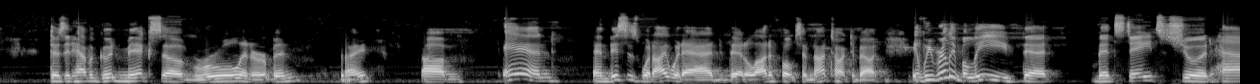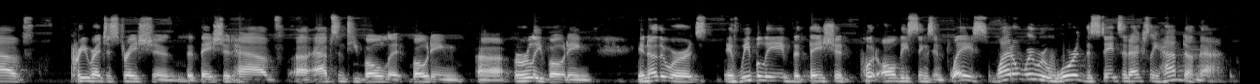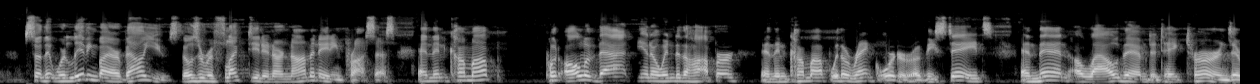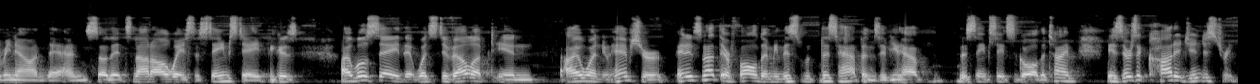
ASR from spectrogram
Does it have a good mix of rural and urban? Right. Um, and and this is what I would add that a lot of folks have not talked about. If we really believe that that states should have pre-registration, that they should have uh, absentee voting, uh, early voting. In other words, if we believe that they should put all these things in place, why don't we reward the states that actually have done that? So that we're living by our values. Those are reflected in our nominating process. And then come up put all of that, you know, into the hopper and then come up with a rank order of these states and then allow them to take turns every now and then so that it's not always the same state because I will say that what's developed in Iowa and New Hampshire, and it's not their fault. I mean, this this happens if you have the same states to go all the time. Is there's a cottage industry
